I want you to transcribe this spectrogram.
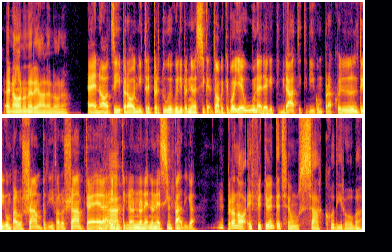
Eh no, non è reale allora. Eh no, sì, però ogni 3x2 quelli prendiamo e si... No, perché poi è una ed è che ti gratti e ti devi comprare quel... comprare lo shampoo, ti devi fare lo shampoo, cioè era Ah. inutile, non, non è, non è simpatica. Però no, effettivamente c'è un sacco di roba.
